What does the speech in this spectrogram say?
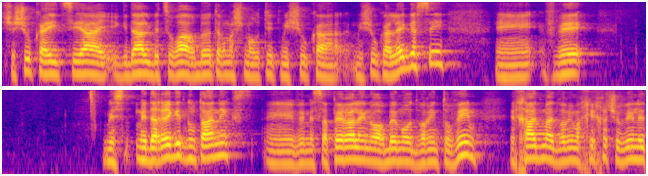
ששוק ה- HCI יגדל בצורה הרבה יותר משמעותית משוק, ה- משוק ה legacy, אה, ומדרג את נוטניקס אה, ומספר עלינו הרבה מאוד דברים טובים. אחד מהדברים הכי חשובים אה,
